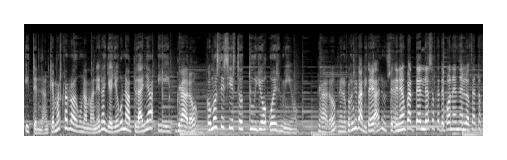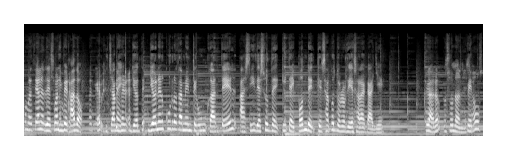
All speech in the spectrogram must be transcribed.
y tendrán que marcarlo de alguna manera. Yo llego a una playa y Claro, ¿cómo sé si esto es tuyo o es mío? claro. Me lo Pues puedo un cartel, explicar, o que tenía un cartel de esos que te ponen en los centros comerciales de suelo mojado. Escúchame, yo, te- yo en el curro también tengo un cartel así de esos de quita y pon de, que saco todos los días a la calle. Claro. Pues esos.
